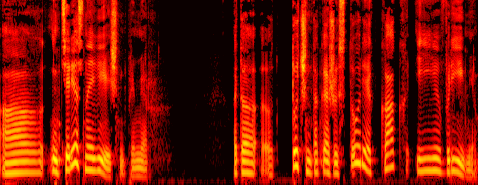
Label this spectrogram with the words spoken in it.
А, интересная вещь, например. Это э, точно такая же история, как и в Риме.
